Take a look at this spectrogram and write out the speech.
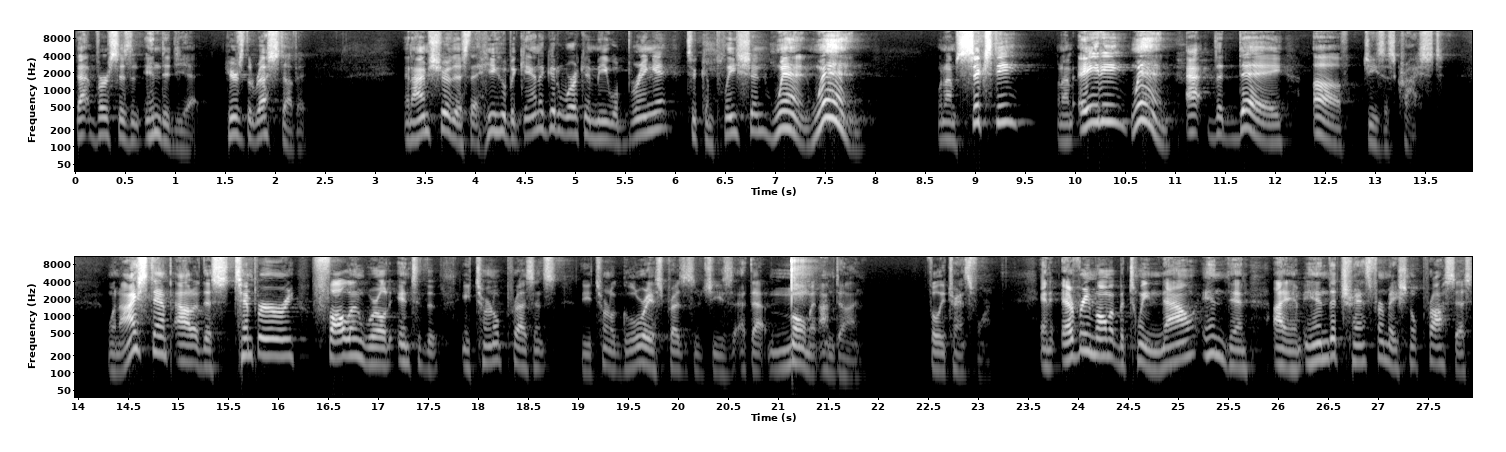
that verse isn't ended yet. Here's the rest of it. And I'm sure this that he who began a good work in me will bring it to completion when? When? When I'm 60? When I'm 80? When? At the day of Jesus Christ. When I stamp out of this temporary fallen world into the eternal presence the eternal glorious presence of Jesus, at that moment, I'm done, fully transformed. And every moment between now and then, I am in the transformational process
